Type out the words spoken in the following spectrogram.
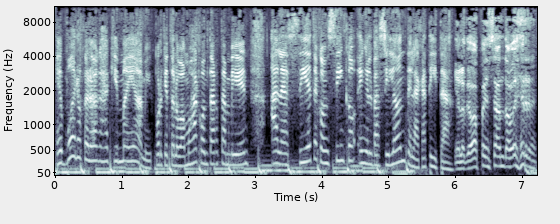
es bueno que lo hagas aquí en Miami, porque te lo vamos a contar también a las 7 con 5 en el vacilón de la gatita. Y en lo que vas pensando, a ver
